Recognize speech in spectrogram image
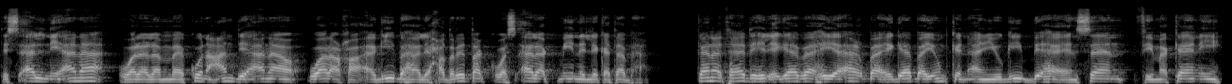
تسألني أنا ولا لما يكون عندي أنا ورقة أجيبها لحضرتك وأسألك مين اللي كتبها. كانت هذه الإجابة هي أغبى إجابة يمكن أن يجيب بها إنسان في مكاني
